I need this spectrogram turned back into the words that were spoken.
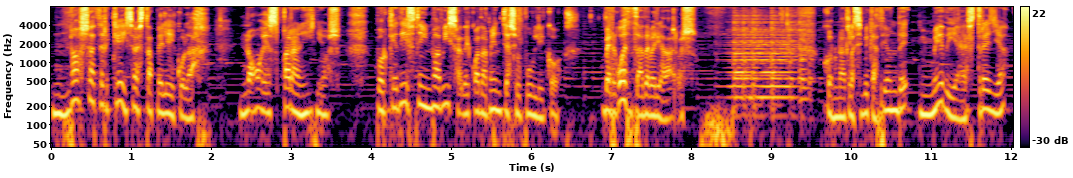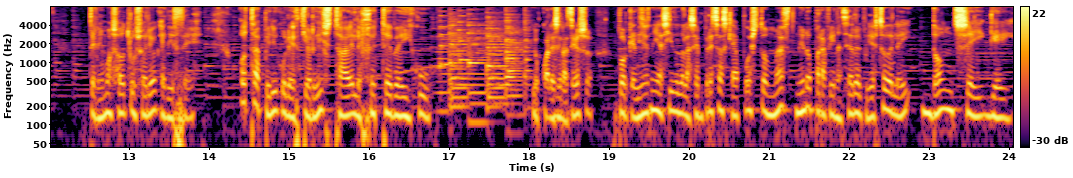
No os acerquéis a esta película. No es para niños, porque Disney no avisa adecuadamente a su público. Vergüenza debería daros. Con una clasificación de media estrella, tenemos a otro usuario que dice, otra película izquierdista LGTBIQ. Lo cual es gracioso, porque Disney ha sido de las empresas que ha puesto más dinero para financiar el proyecto de ley Don't Say Gay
